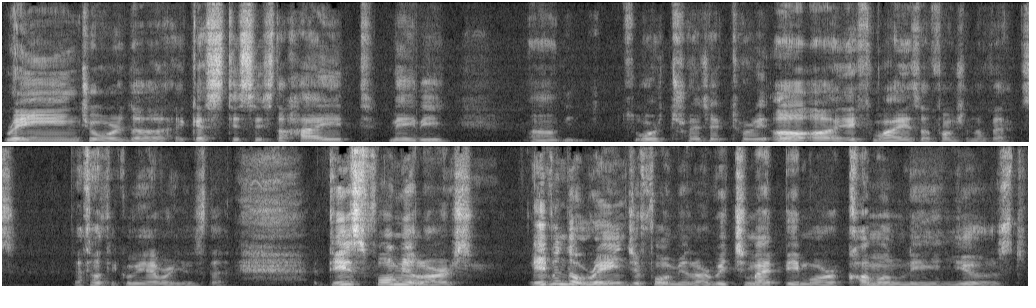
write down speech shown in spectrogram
range or the, I guess this is the height, maybe, um, or trajectory. Oh, uh, y is a function of x. I don't think we ever use that. These formulas even the range formula, which might be more commonly used,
